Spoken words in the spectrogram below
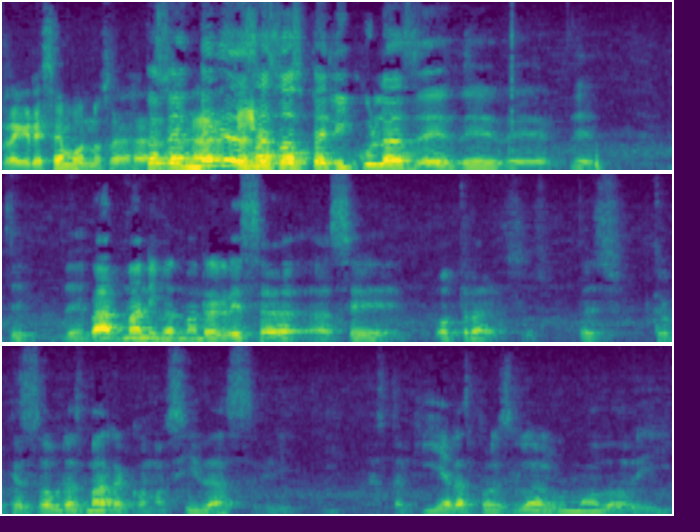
Regresémonos a... Pues en a medio de esas dos películas de, de, de, de- de- de Batman y Batman regresa hace otras, pues creo que sus obras más reconocidas y, y hasta taquilleras, por decirlo de algún modo, y,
